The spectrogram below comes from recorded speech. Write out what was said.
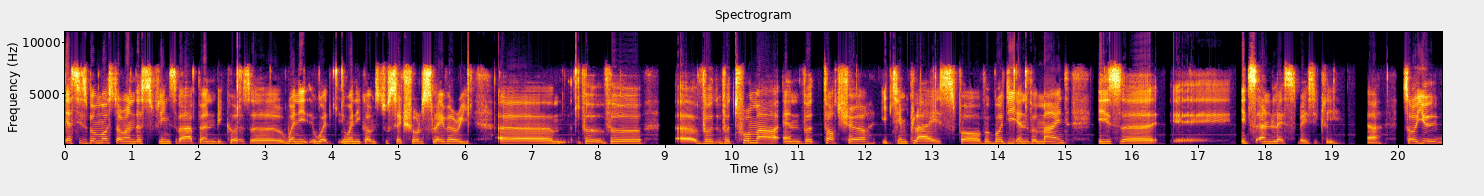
yes, it's the most horrendous things that happen because uh, when it when it comes to sexual slavery, um, the the uh, the, the trauma and the torture it implies for the body and the mind is uh, it's endless basically. Yeah so you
